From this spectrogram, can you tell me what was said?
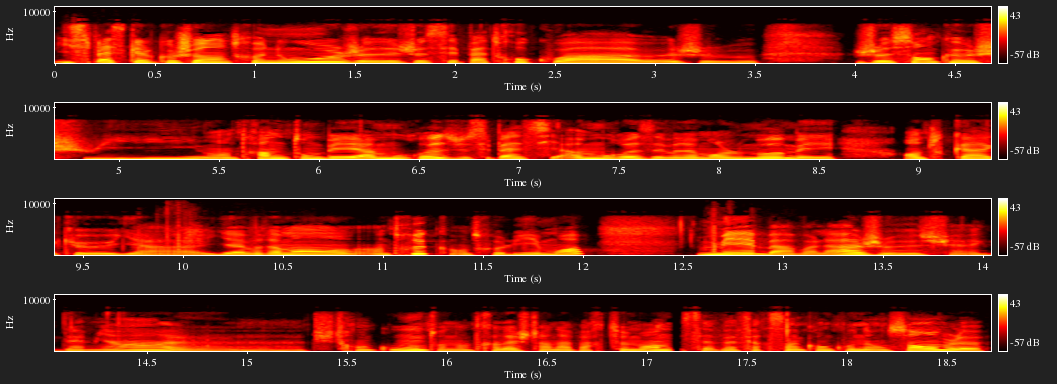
il se passe quelque chose entre nous, je, je sais pas trop quoi. Euh, je, je sens que je suis en train de tomber amoureuse. Je sais pas si amoureuse est vraiment le mot, mais en tout cas qu'il y a, il y a vraiment un truc entre lui et moi. Mais bah voilà, je suis avec Damien. tu te rends compte, on est en train d'acheter un appartement. Ça va faire cinq ans qu'on est ensemble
